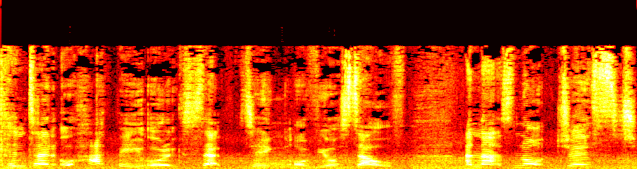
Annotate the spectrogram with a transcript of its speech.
content or happy or accepting of yourself. And that's not just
